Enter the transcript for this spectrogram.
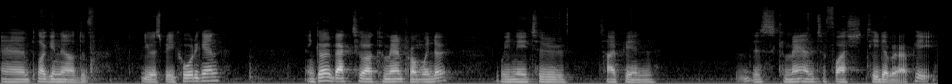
and plug in our USB cord again, and going back to our command prompt window, we need to type in this command to flash TWRP.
